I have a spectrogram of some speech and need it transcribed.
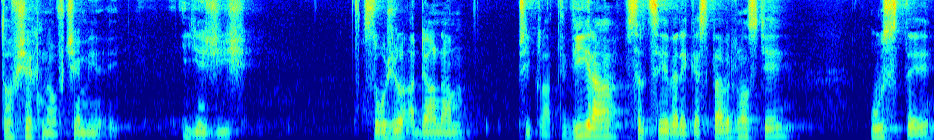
To všechno, v čem Ježíš sloužil a dal nám příklad. Víra v srdci vede ke spravedlnosti, ústy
